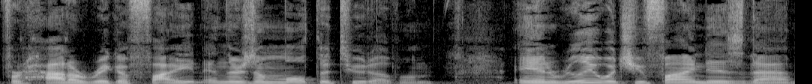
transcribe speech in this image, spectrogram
for how to rig a fight, and there's a multitude of them. And really what you find is that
